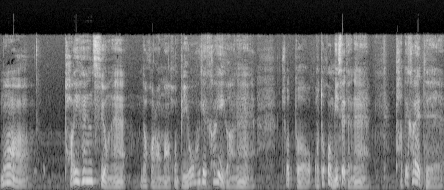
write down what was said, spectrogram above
まあ大変っすよねだからまあ美容外科医がねちょっと男見せてね立て替えて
